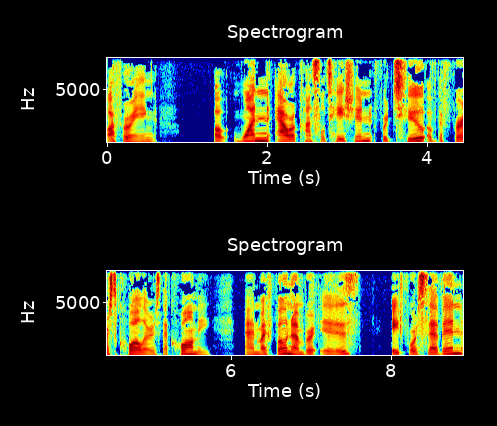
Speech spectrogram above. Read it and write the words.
offering a one hour consultation for two of the first callers that call me. And my phone number is 847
